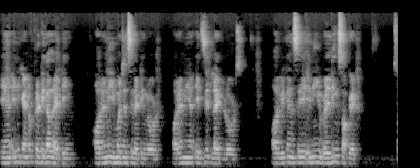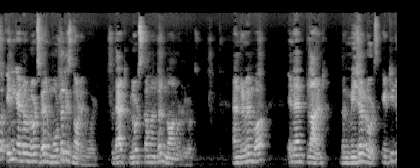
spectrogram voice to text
any kind of critical lighting or any emergency lighting load or any exit light loads or we can say any welding socket. So any kind of loads where motor is not involved. So that loads come under non-motor loads. And remember in a plant the major loads 80 to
